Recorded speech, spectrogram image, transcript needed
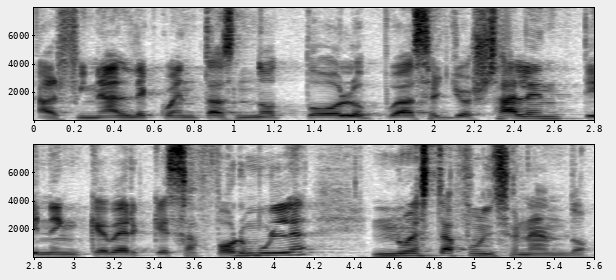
Al final de cuentas, no todo lo puede hacer Josh Allen. Tienen que ver que esa fórmula no está funcionando.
